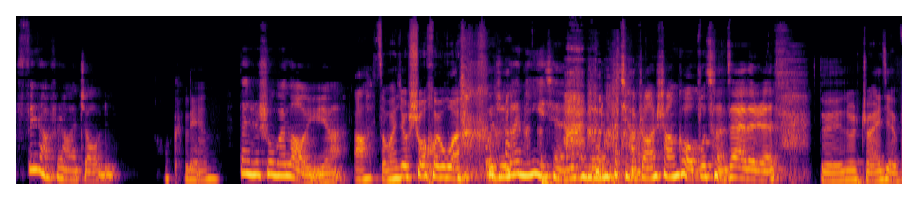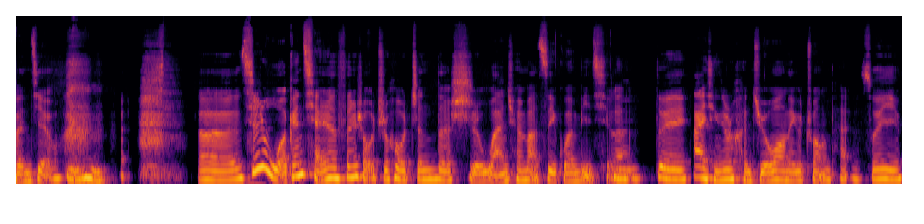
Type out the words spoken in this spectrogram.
非常非常的焦虑。好可怜但是说回老于啊，啊！怎么就说回我了？我觉得你以前就是那种假装伤口不存在的人。对，就是拽姐本姐嘛。嗯 呃，其实我跟前任分手之后，真的是完全把自己关闭起来，嗯对爱情就是很绝望的一个状态。所以，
